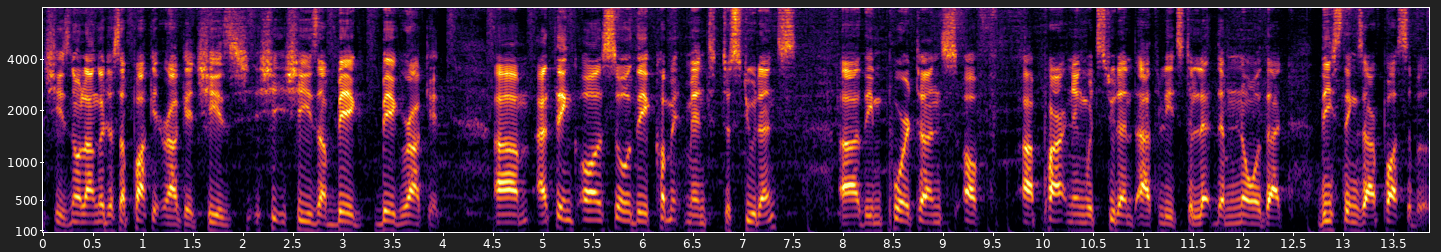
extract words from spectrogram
She's no longer just a pocket rocket. She's, she, she's a big, big rocket. Um, I think also the commitment to students, uh, the importance of uh, partnering with student athletes to let them know that these things are possible.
